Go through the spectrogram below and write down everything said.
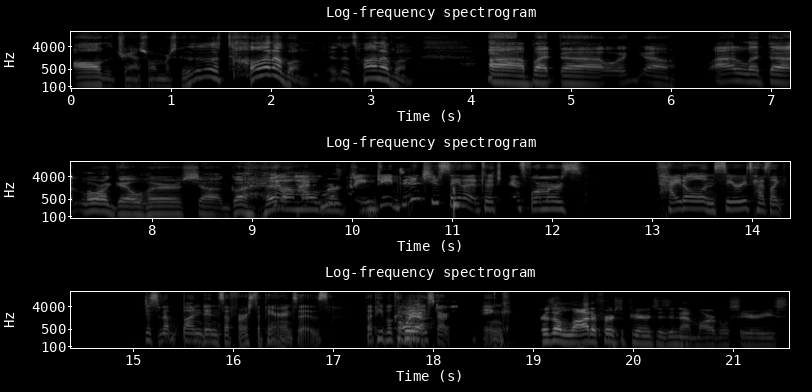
all the Transformers because there's a ton of them. There's a ton of them. Uh, but uh, uh I'll let uh, Laura here. Uh, go ahead No, on I- over. Gabe, didn't you say that the Transformers title and series has like just an abundance of first appearances that people can Oh, really yeah. start think? There's a lot of first appearances in that Marvel series.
